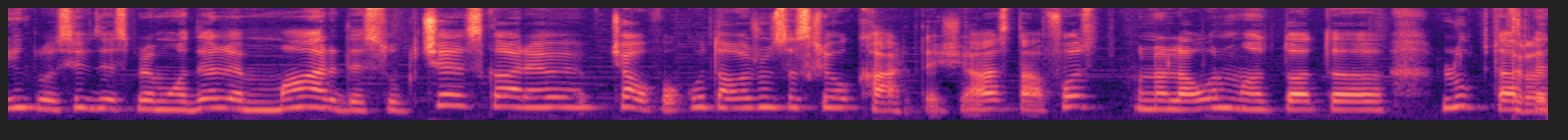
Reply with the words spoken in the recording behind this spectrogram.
inclusiv despre modele mari de succes care ce au făcut, au ajuns să scrie o carte și asta a fost până la urmă toată lupta pentru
